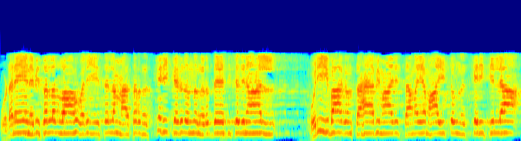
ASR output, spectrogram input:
ഉടനെ നബിസല്ലാഹു അലൈഹിസ്ലം അസർ നിസ്കരിക്കരുതെന്ന് നിർദ്ദേശിച്ചതിനാൽ ഒരു വിഭാഗം സഹാബിമാര് സമയമായിട്ടും നിസ്കരിച്ചില്ല.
